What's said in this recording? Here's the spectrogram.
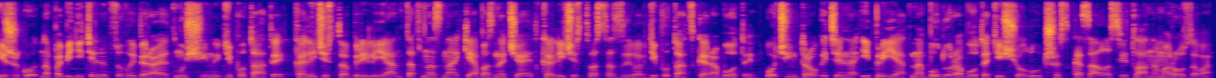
Ежегодно победительницу выбирают мужчины-депутаты. Количество бриллиантов на знаке обозначает количество созывов депутатской работы. Очень трогательно и приятно, буду работать еще лучше, сказала Светлана Морозова.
